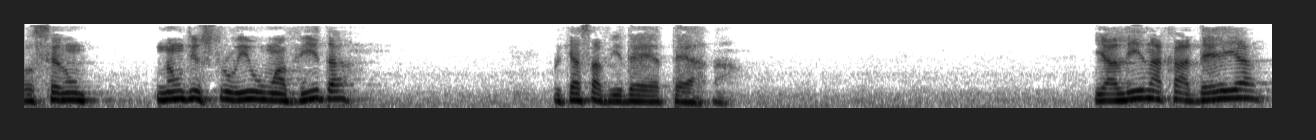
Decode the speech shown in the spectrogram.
Você não, não destruiu uma vida, porque essa vida é eterna. E ali na cadeia,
